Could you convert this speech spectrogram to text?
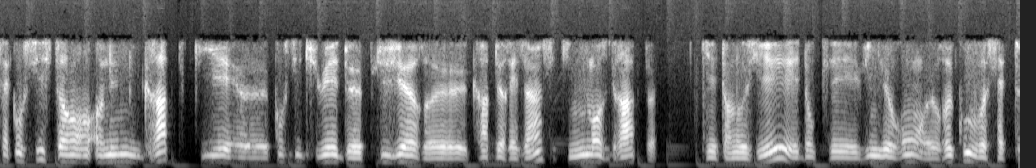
ça consiste en, en une grappe qui est euh, constitué de plusieurs euh, grappes de raisin. C'est une immense grappe qui est en osier et donc les vignerons euh, recouvrent cette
